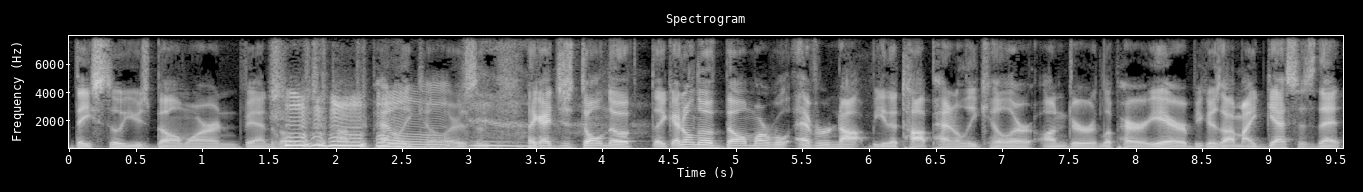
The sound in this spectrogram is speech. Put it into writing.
they still use Bellemare and VandeVelde as their top two penalty killers, and like I just don't know if like I don't know if Bellemare will ever not be the top penalty killer under Laperriere because uh, my guess is that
